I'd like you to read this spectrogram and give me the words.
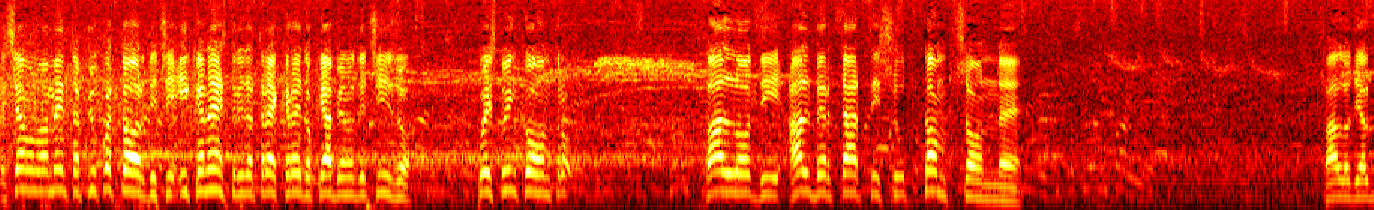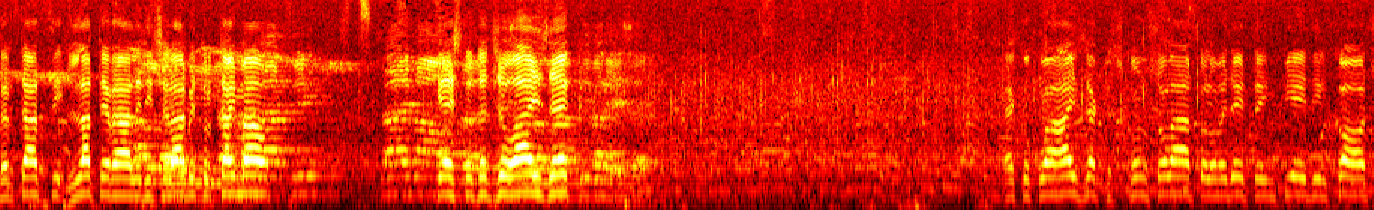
E siamo nuovamente a più 14, i canestri da tre credo che abbiano deciso questo incontro fallo di Albertazzi su Thompson. Fallo di Albertazzi, laterale dice l'arbitro, time out chiesto da Joe Isaac. Ecco qua Isaac sconsolato, lo vedete in piedi il coach,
